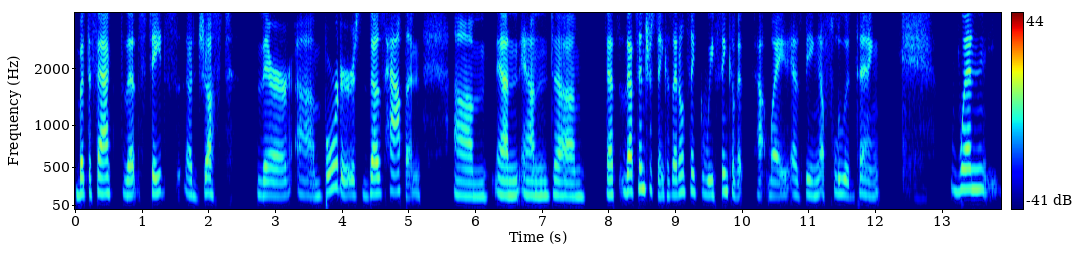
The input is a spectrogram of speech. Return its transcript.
But the fact that states adjust their um, borders does happen, um, and and um, that's that's interesting because I don't think we think of it that way as being a fluid thing. When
